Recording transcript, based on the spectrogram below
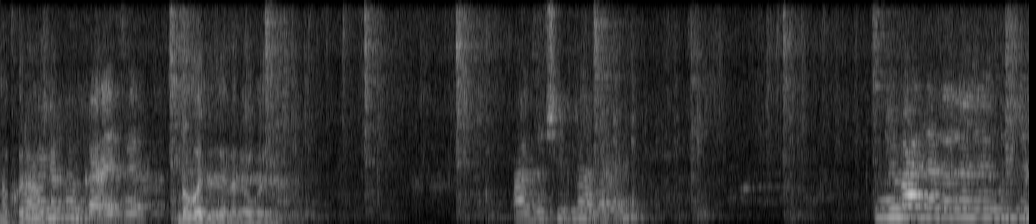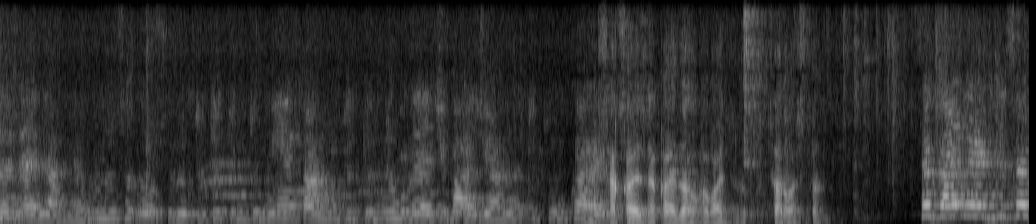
नको राहू दे. मम्मीला फोन करायचा बघू दे त्याला बघू दे. आज उशीर झाला आहे. तुम्ही बाजाराला लय उशिरा जायला लागल्या म्हणून सगळं उशीर होतो तिथून तुम्ही येता मग तिथून निवडायची भाजी आणून तिथून करायची. सकाळी सकाळी जाऊ का भाजी चार वाजता? सकाळी नाही सात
